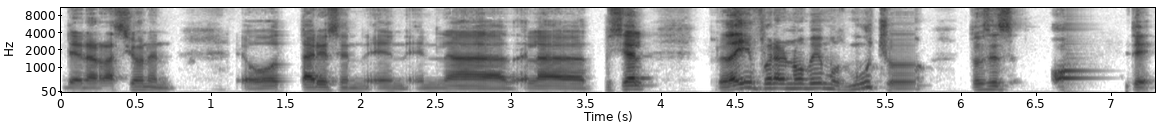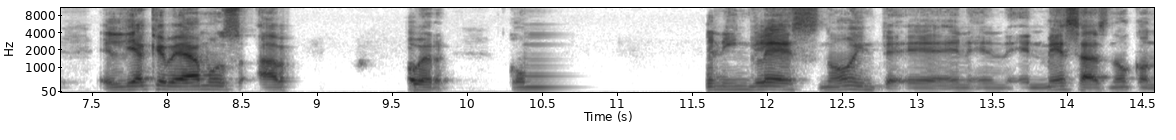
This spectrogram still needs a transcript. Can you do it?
narración en, o en, en, la, oficial, pero de ahí en fuera no vemos mucho. Entonces, el día que veamos a Robert con en inglés, ¿no? En, en, mesas, ¿no? Con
